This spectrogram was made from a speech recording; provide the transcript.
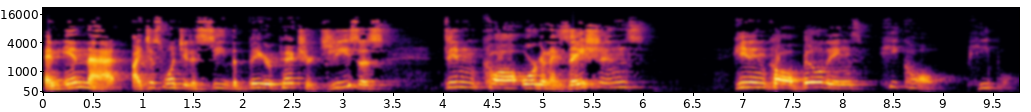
And in that, I just want you to see the bigger picture. Jesus didn't call organizations, he didn't call buildings, he called people,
